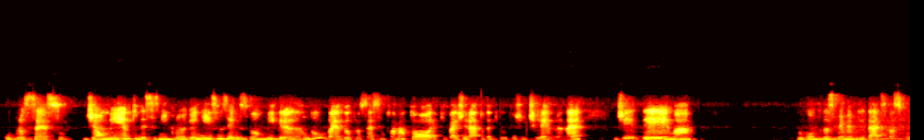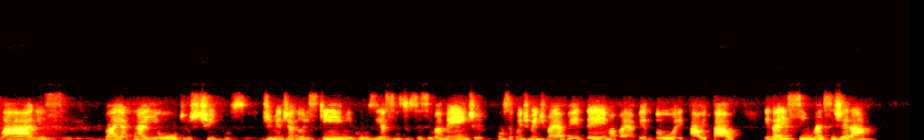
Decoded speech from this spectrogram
o processo de aumento desses micro-organismos, eles vão migrando, vai haver o processo inflamatório, que vai gerar tudo aquilo que a gente lembra, né? De edema, por conta das permeabilidades vasculares, vai atrair outros tipos de mediadores químicos e assim sucessivamente. Consequentemente, vai haver edema, vai haver dor e tal e tal. E daí sim vai se gerar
